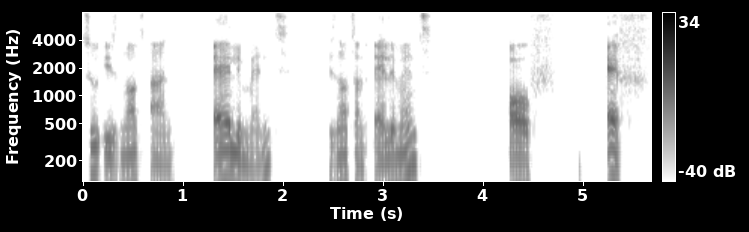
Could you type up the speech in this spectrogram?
2 is not an element, is not an element of F,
